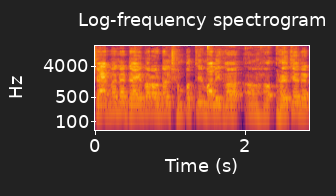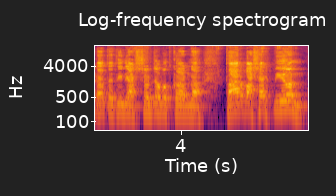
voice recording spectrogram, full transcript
চেয়ারম্যানের ড্রাইভার অডেল সম্পত্তির মালিক হয়েছেন এটাতে তিনি আশ্চর্য বোধ করেন না। তার বাসার পিয়ন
